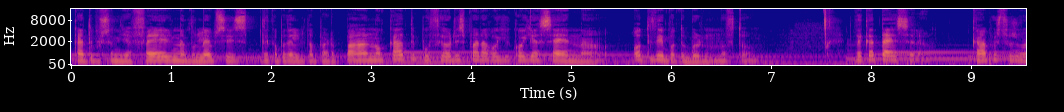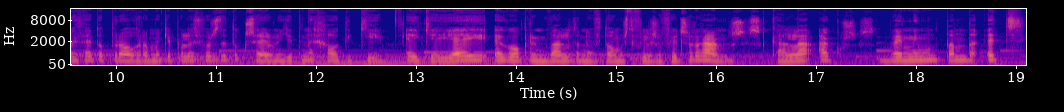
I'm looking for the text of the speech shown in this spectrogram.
κάτι που σε ενδιαφέρει, να δουλέψεις 15 λεπτά παραπάνω, κάτι που θεωρείς παραγωγικό για σένα. Οτιδήποτε μπορεί να είναι αυτό. 14. Κάποιος τους βοηθάει το πρόγραμμα και πολλές φορές δεν το ξέρουν γιατί είναι χαοτική. AKA, εγώ πριν βάλω τον εαυτό μου στη φιλοσοφία της οργάνωσης. Καλά, άκουσες. Δεν ήμουν πάντα έτσι.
